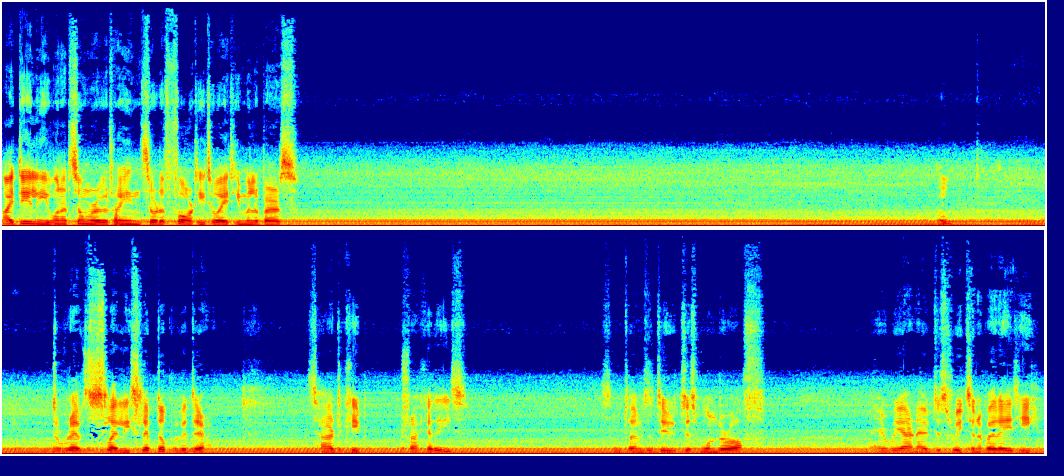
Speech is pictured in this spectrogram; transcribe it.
ideally you want it somewhere between sort of 40 to 80 millibars. Revs slightly slipped up a bit there. It's hard to keep track of these. Sometimes they do just wander off. Here we are now just reaching about 80.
